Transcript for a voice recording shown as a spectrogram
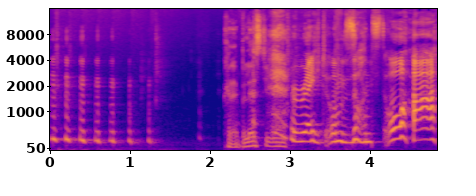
Keine Belästigung. Raid umsonst. Oha!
